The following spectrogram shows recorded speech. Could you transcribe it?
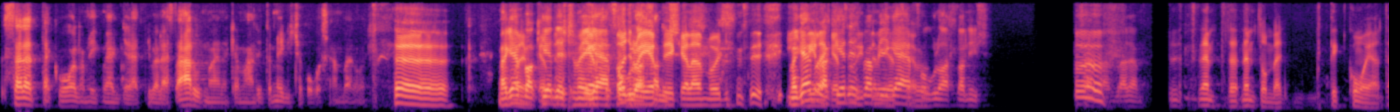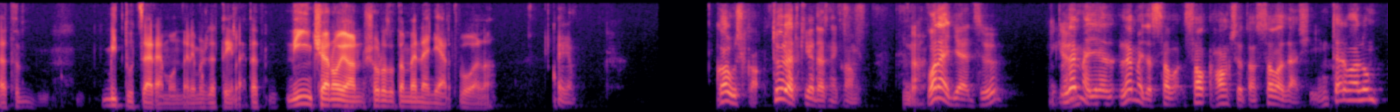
szerettek volna még megnyerni vele? Ezt árult már nekem állít, mégiscsak okos ember vagy. Meg ebben a kérdésben még elfogulatlan is. értékelem, hogy Meg ebben a kérdésben még elfogulatlan is. Nem, nem, nem tudom meg, komolyan, tehát mit tudsz erre mondani most, de tényleg? Tehát nincsen olyan sorozat, amiben ne nyert volna. Igen. Galuska, tőled kérdeznék valamit. Na. Van egy edző, lemegy, lemegy a szava, szav, hangsúlyozatlan szavazási intervallum,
